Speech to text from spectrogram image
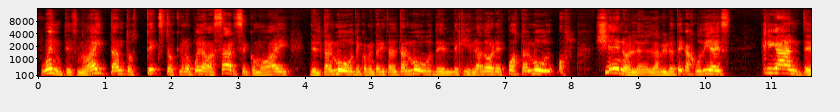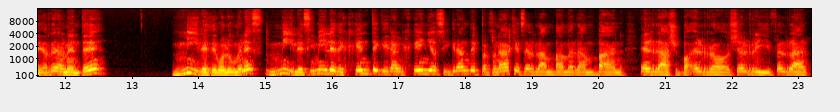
fuentes, no hay tantos textos que uno pueda basarse como hay del Talmud, de comentaristas del Talmud, de legisladores post-Talmud, lleno, la, biblioteca judía es gigante realmente miles de volúmenes, miles y miles de gente que eran genios y grandes personajes, el Rambam, el Ramban, el Rashba, el Rosh, el Rif, el Ran,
